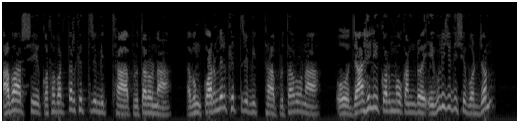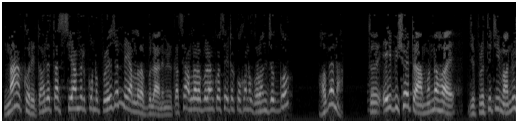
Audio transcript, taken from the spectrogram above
আবার সে কথাবার্তার ক্ষেত্রে মিথ্যা প্রতারণা এবং কর্মের ক্ষেত্রে মিথ্যা প্রতারণা ও জাহিলি কর্মকাণ্ড, এগুলি যদি সে বর্জন না করে, তাহলে তার সিয়ামের কোনো প্রয়োজন নেই আল্লাহ রাবুল্লাহ আলমীর কাছে। আল্লাহ রাবুল আলমের কাছে এটা কখনো গ্রহণযোগ্য হবে না। তো এই বিষয়টা মনে হয় যে প্রতিটি মানুষ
